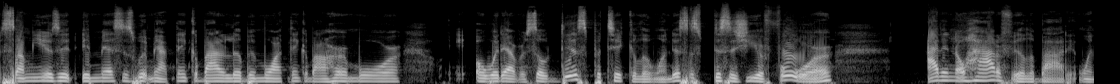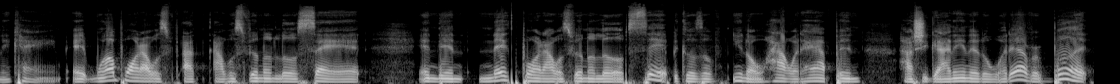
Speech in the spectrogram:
Some years it, it messes with me. I think about it a little bit more. I think about her more or whatever. So this particular one, this is this is year four. I didn't know how to feel about it when it came. At one point I was I, I was feeling a little sad and then next part, I was feeling a little upset because of, you know, how it happened, how she got in it or whatever. But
